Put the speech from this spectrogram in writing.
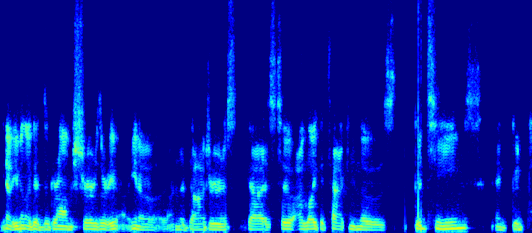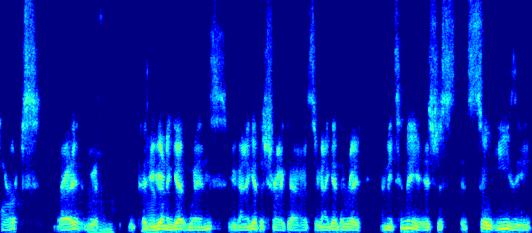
you know, even like a Degrom, Scherzer, you know, on the Dodgers guys too. I like attacking those good teams and good parks, right? With because mm-hmm. you're going to get wins, you're going to get the strikeouts, you're going to get the rate. I mean, to me, it's just it's so easy,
